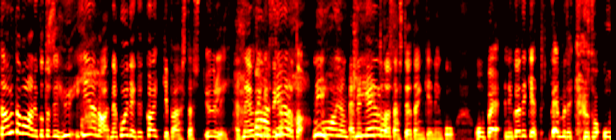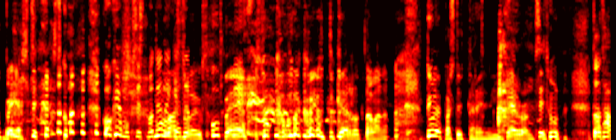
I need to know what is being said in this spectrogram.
tämä oli tavallaan niin tosi hy- hienoa, että ne kuitenkin kaikki pääsivät yli. Että ne jotenkin kertoo, niin, että ne kertoo tästä jotenkin niin kuin upe, niin kuin jotenkin, että en mä tiedä kertoa upeasti kokemuksista. Mutta Mulla jotenkin, että yksi upea niin. sukkapuikko juttu kerrottavana. Tulepas tyttäreni, niin kerron sinun. Tota,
